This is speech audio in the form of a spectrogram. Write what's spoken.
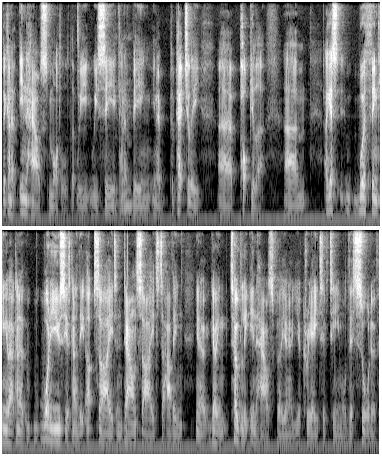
the kind of in-house model that we we see kind of being you know perpetually uh, popular. Um, I guess worth thinking about kind of what do you see as kind of the upsides and downsides to having you know going totally in-house for you know your creative team or this sort of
